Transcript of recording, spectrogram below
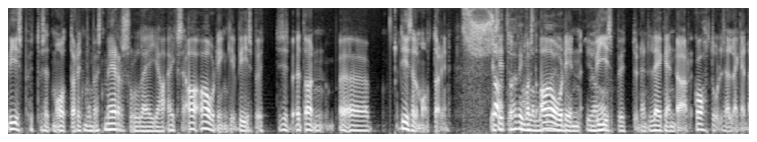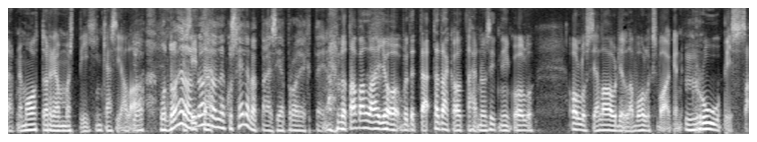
viisipyttyiset moottorit mun mielestä Mersulle ja eikö se Audinkin viisipytty, siis ton, öö, dieselmoottorin. Ja sitten Audin Joo. viispyttyinen legendaar, kohtuullisen legendaarinen moottori on mun mielestä käsialaa. Mutta noihän on, sitten, on niin selväpäisiä projekteja. No tavallaan joo, mutta että, tätä kautta hän on sitten niin ollut ollut siellä Audilla Volkswagen mm. Groupissa,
